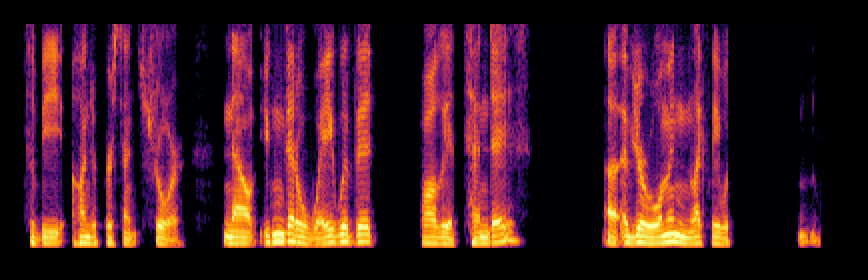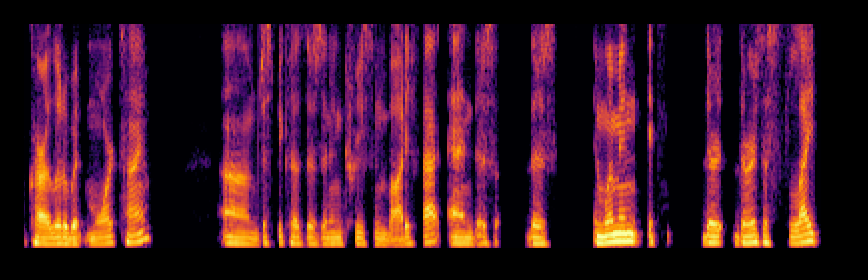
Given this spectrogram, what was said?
to be 100% sure. Now, you can get away with it probably at 10 days. Uh, if you're a woman, likely would require a little bit more time, um, just because there's an increase in body fat, and there's there's in women, it's there there is a slight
